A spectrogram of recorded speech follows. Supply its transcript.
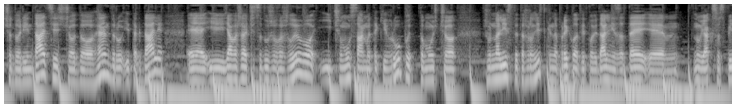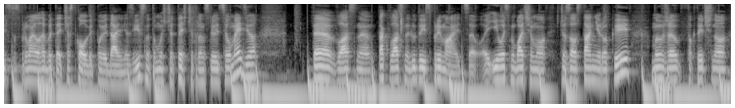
щодо орієнтації, щодо гендеру і так далі. І я вважаю, що це дуже важливо. І чому саме такі групи? Тому що журналісти та журналістки, наприклад, відповідальні за те, е, ну як суспільство сприймає ЛГБТ, частково відповідальні, звісно, тому що те, що транслюється у медіа. Те, власне, так власне люди і сприймають це. І ось ми бачимо, що за останні роки ми вже фактично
